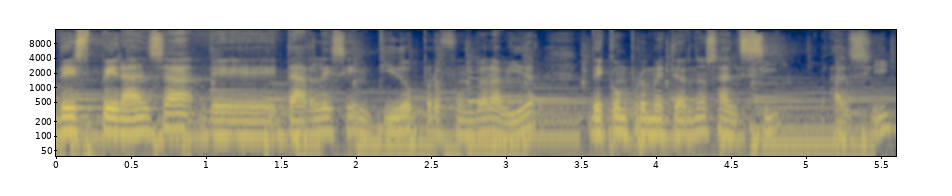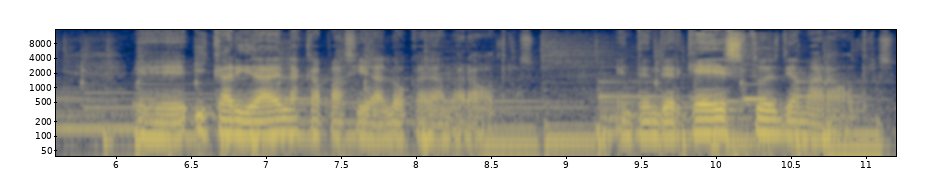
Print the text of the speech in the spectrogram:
de esperanza, de darle sentido profundo a la vida, de comprometernos al sí, al sí, eh, y caridad es la capacidad loca de amar a otros entender que esto es de amar a otros.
